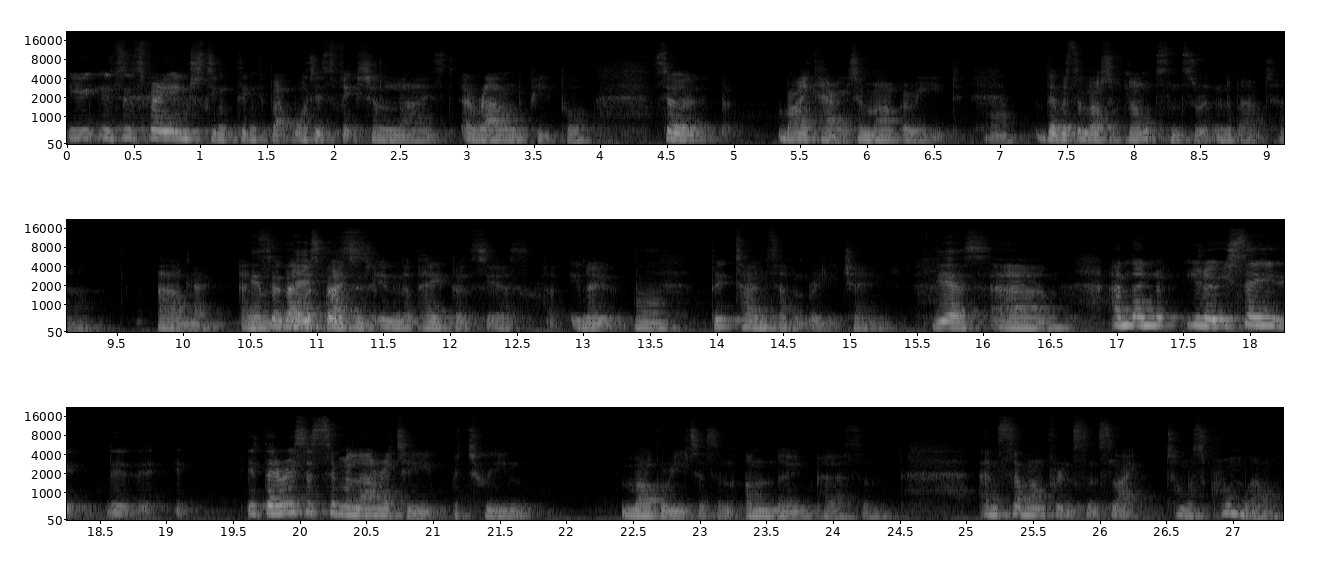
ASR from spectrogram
it's, it's very interesting to think about what is fictionalized around people. So, my character, Marguerite, Mm. there was a lot of nonsense written about her. Um, Okay. And In so that was quite papers? in, in the papers, yes. You know, Mm. the times haven't really changed. yes Um, and then, you know, you say it, it, it, there is a similarity between Marguerite as an unknown person and someone, for instance, like Thomas Cromwell,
